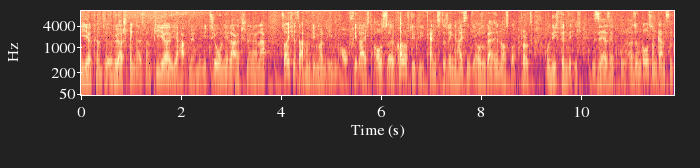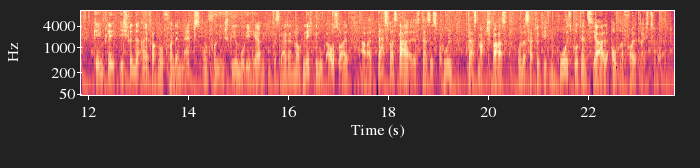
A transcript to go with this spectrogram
Ihr könnt höher springen als Vampir, ihr habt mehr Munition, ihr ladet schneller nach. Solche Sachen, wie man eben auch vielleicht aus äh, Call of Duty kennt. Deswegen heißen die auch sogar in Scott Perks und die finde ich sehr, sehr cool. Also im Großen und Ganzen Gameplay, ich finde einfach nur von den Maps und von den Spielmodi her gibt es leider noch nicht genug Auswahl. Aber das, was da ist, das ist cool, das macht Spaß und das hat wirklich ein hohes Potenzial, auch erfolgreich zu werden.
